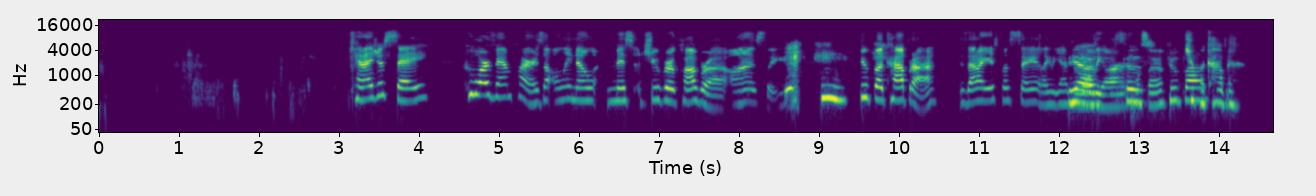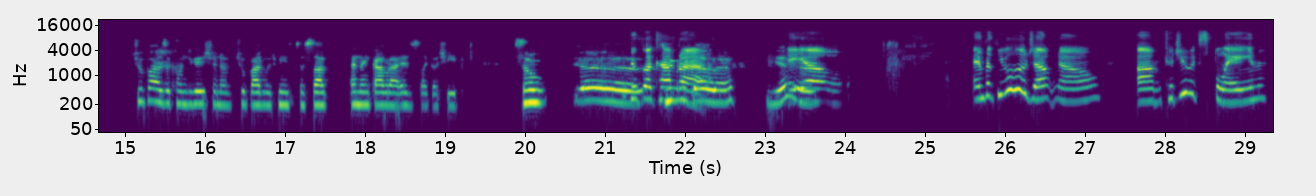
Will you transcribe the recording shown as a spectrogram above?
Can I just say, who are vampires? I only know Miss Chupacabra, honestly. Chupacabra. Is that how you're supposed to say it? Like you have to yeah, roll the R. chupa, Chupacabra. chupa is a conjugation of chupar, which means to suck, and then cabra is like a sheep. So yeah, Chupacabra. chupacabra. Yeah. Ayo. And for people who don't know, um, could you explain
